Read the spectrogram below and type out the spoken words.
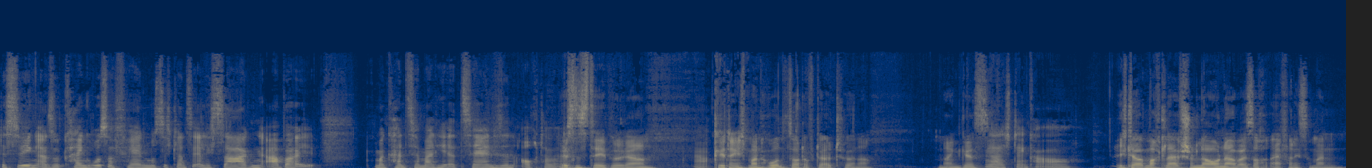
Deswegen, also kein großer Fan, muss ich ganz ehrlich sagen. Aber man kann es ja mal hier erzählen, die sind auch dabei. Ist ein Staple, ja. Ja. Kriegt eigentlich mal einen hohen Start auf der Alterna. Mein Guess. ja, ich denke auch. Ich glaube, macht live schon Laune, aber ist auch einfach nicht so mein,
